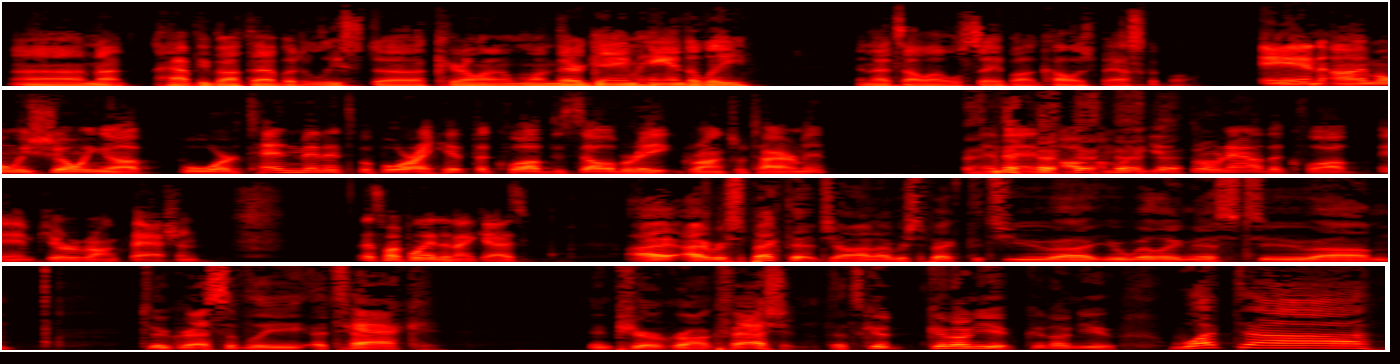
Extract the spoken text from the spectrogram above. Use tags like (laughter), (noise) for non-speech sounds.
Uh, I'm not happy about that, but at least uh, Carolina won their game handily, and that's all I will say about college basketball. And I'm only showing up for 10 minutes before I hit the club to celebrate Gronk's retirement. And then i am going to get thrown out of the club in pure Gronk fashion. That's my plan tonight, guys. I, I respect that, John. I respect that you uh, your willingness to um, to aggressively attack in pure Gronk fashion. That's good. Good on you. Good on you. What uh,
